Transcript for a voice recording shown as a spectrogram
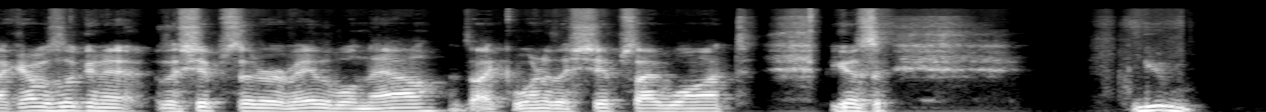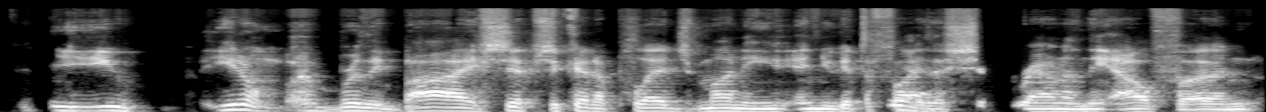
like I was looking at the ships that are available now. It's like one of the ships I want because you you you don't really buy ships. You kind of pledge money, and you get to fly Yeah. the ship around in the alpha, and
